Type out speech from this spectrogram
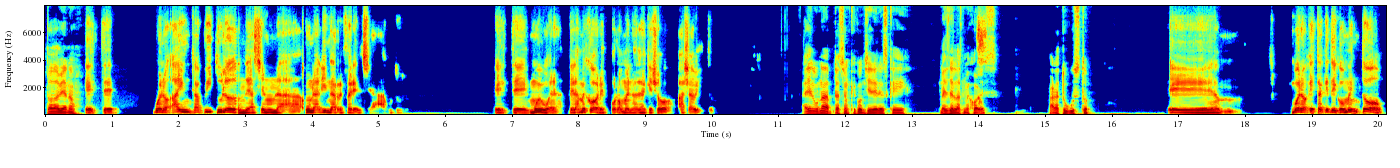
Todavía no. Este, bueno, hay un capítulo donde hacen una, una linda referencia a Cthulhu. Este, muy buena, de las mejores, por lo menos de las que yo haya visto. ¿Hay alguna adaptación que consideres que es de las mejores? Para tu gusto. Eh, bueno, esta que te comento,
